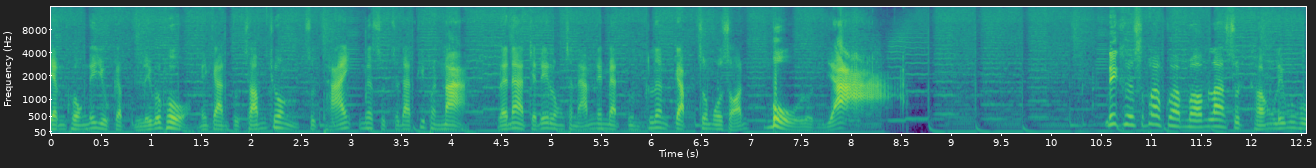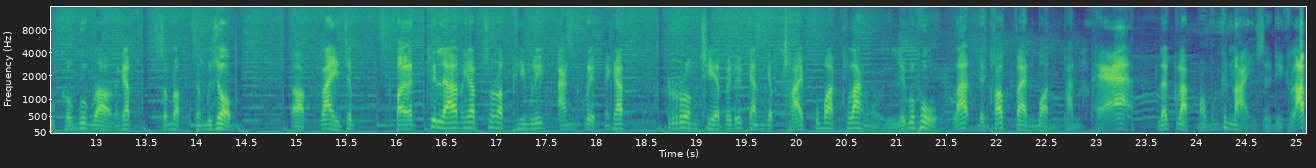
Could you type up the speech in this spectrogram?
ยังคงได้อยู่กับลิเวอร์พูลในการฝึกซ้อมช่วงสุดท้ายเมื่อสุดสัปดาห์ที่ผ่านมา และน่าจะได้ลงสนามในแมตช์อุ่นเครื่องกับสโมสรโบโลญญา นี่คือสภาพความพร้อมล่าสุดของลิเวอร์พูลของพวกเรานะครับสำหรับท่านผู้ชมก็ใกล้จะเปิดขึ้นแล้วนะครับสำหรับพรีเมียร์ลีกอังกฤษนะครับร่วมเชียร์ไปด้วยกันกับชายผู้บ้าคลั่งลิเวอร์พูลและเดอะคอปแฟนบอลพันแท้ และกลับมาพุ่งขึ้นใหม่สวัสดีครับ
